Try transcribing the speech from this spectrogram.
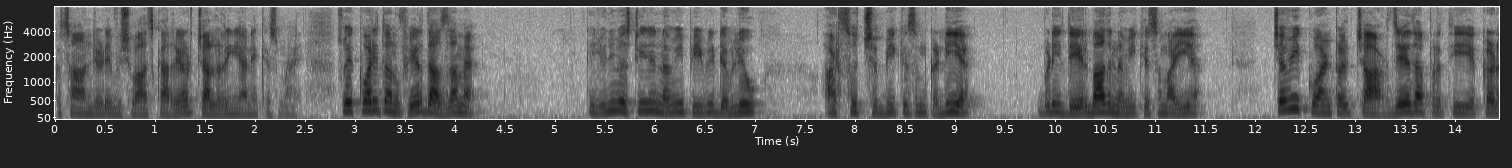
ਕਿਸਾਨ ਜਿਹੜੇ ਵਿਸ਼ਵਾਸ ਕਰ ਰਹੇ ਔਰ ਚੱਲ ਰਹੀਆਂ ਨੇ ਕਿਸਮਾਂ ਇਹ। ਸੋ ਇੱਕ ਵਾਰੀ ਤੁਹਾਨੂੰ ਫੇਰ ਦੱਸਦਾ ਮੈਂ ਕਿ ਯੂਨੀਵਰਸਿਟੀ ਨੇ ਨਵੀਂ PBW 826 ਕਿਸਮ ਕੱਢੀ ਹੈ। ਬੜੀ ਦੇਰ ਬਾਅਦ ਨਵੀਂ ਕਿਸਮ ਆਈ ਹੈ। 24 ਕੁਆਂਟਲ ਝਾੜ, ਜੇ ਦਾ ਪ੍ਰਤੀ ਏਕੜ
